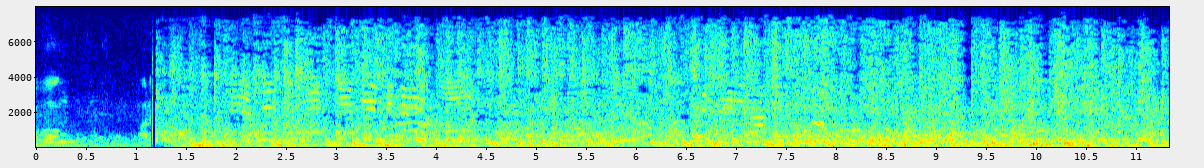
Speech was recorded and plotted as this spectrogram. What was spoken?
এবং আর フフフフ。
